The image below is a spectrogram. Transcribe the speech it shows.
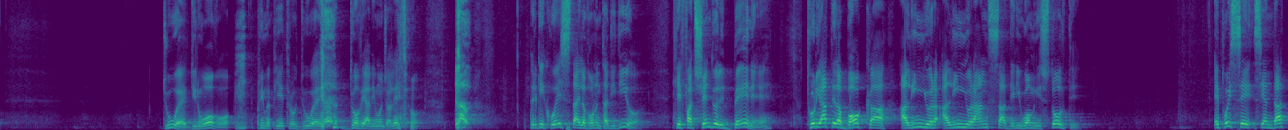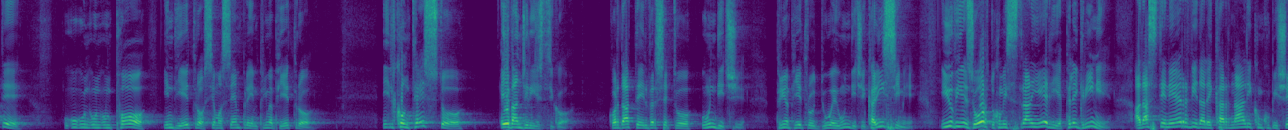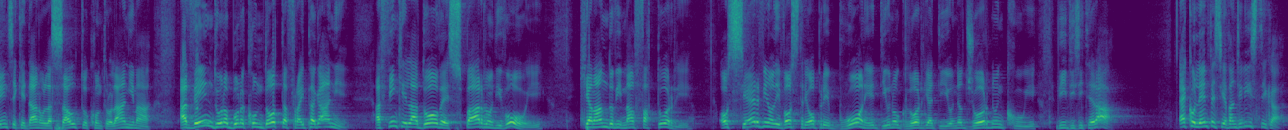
2, di nuovo, Primo Pietro 2, dove abbiamo già letto, perché questa è la volontà di Dio, che facendo il bene togliate la bocca all'ignor- all'ignoranza degli uomini stolti. E poi se, se andate un, un, un po' indietro, siamo sempre in Prima Pietro, il contesto evangelistico. Guardate il versetto 11, 1 Pietro 2,11. Carissimi, io vi esorto come stranieri e pellegrini ad astenervi dalle carnali concupiscenze che danno l'assalto contro l'anima, avendo una buona condotta fra i pagani, affinché laddove sparano di voi, chiamandovi malfattori, osservino le vostre opere buone e diano gloria a Dio nel giorno in cui li visiterà. Ecco l'enfasi evangelistica.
